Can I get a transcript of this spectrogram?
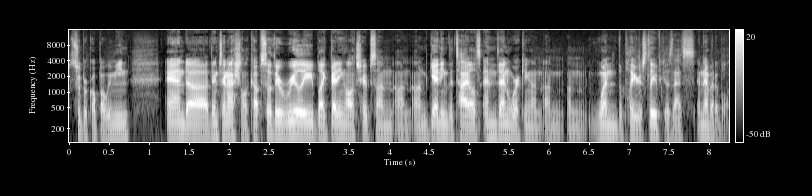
Supercopa, we mean, and uh, the International Cup. So they're really like betting all chips on on, on getting the titles and then working on, on, on when the players leave because that's inevitable.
